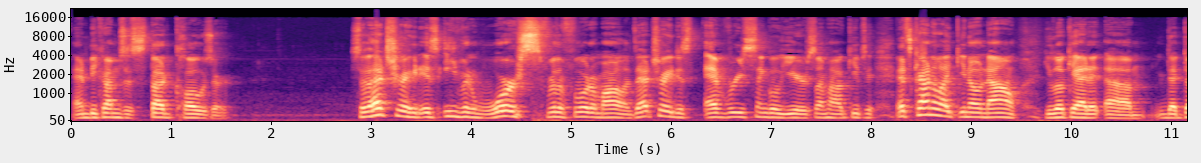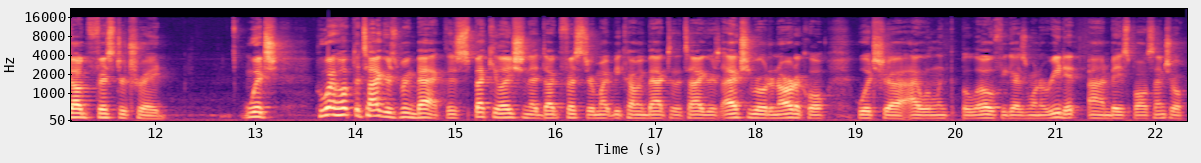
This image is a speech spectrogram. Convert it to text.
and becomes a stud closer. So that trade is even worse for the Florida Marlins. That trade just every single year somehow keeps it. It's kind of like you know now you look at it um, the Doug Fister trade, which who I hope the Tigers bring back. There's speculation that Doug Fister might be coming back to the Tigers. I actually wrote an article which uh, I will link below if you guys want to read it on Baseball Essential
